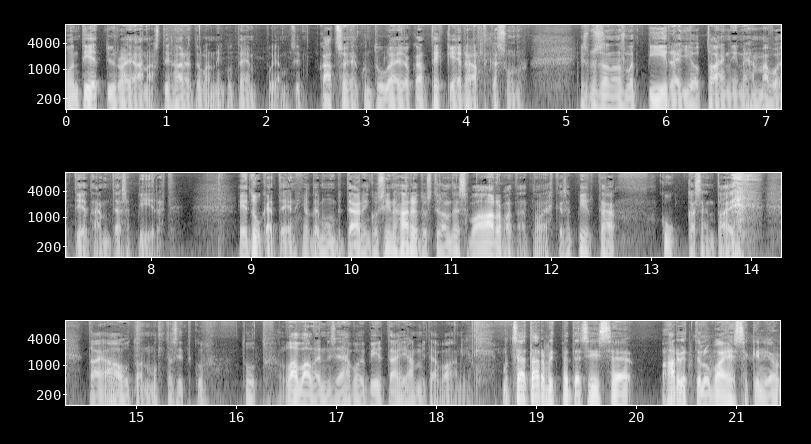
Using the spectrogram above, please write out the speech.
voin tiettyyn rajaan asti harjoitella niin temppuja, mutta sitten katsoja kun tulee, joka tekee ratkaisun. Jos mä sanon sulle, piirre jotain, niin eihän mä voi tietää, mitä sä piirrät etukäteen. Joten mun pitää niin siinä harjoitustilanteessa vaan arvata, että no ehkä se piirtää kukkasen tai, tai auton, mutta sitten kun tuut lavalle, niin sehän voi piirtää ihan mitä vaan. Mutta sä tarvit, Pete, siis harjoitteluvaiheessakin jo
